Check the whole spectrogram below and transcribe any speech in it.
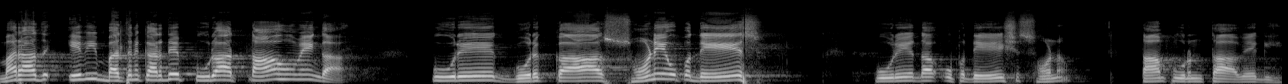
ਮਹਾਰਾਜ, ਇਹ ਵੀ ਬਚਨ ਕਰਦੇ, ਪੂਰਾ ਤਾਂ ਹੋਵੇਗਾ। ਪੂਰੇ ਗੁਰ ਕਾ ਸੋਹਣੇ ਉਪਦੇਸ਼, ਪੂਰੇ ਦਾ ਉਪਦੇਸ਼ ਸੁਣ ਤਾਂ ਪੂਰਨਤਾ ਆਵੇਗੀ।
